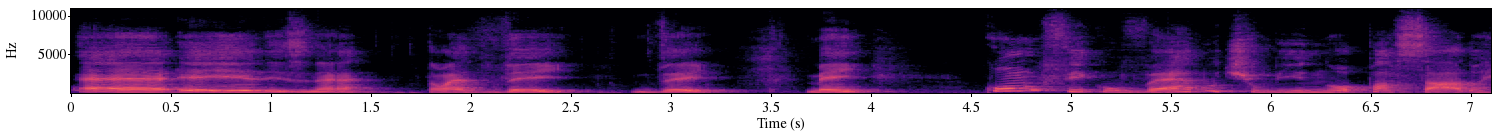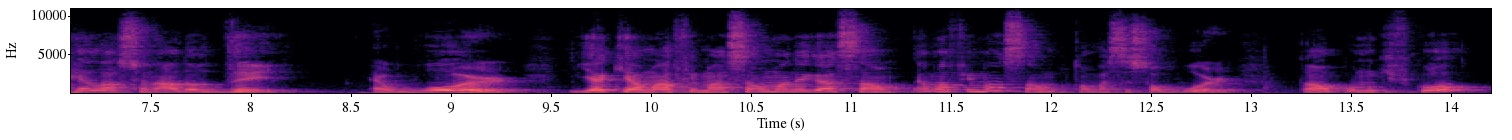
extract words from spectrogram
É, é, eles, né? Então é they, they. Bem, como fica o verbo to be no passado relacionado ao they? É were. E aqui é uma afirmação ou uma negação? É uma afirmação, então vai ser só were. Então, como que ficou?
